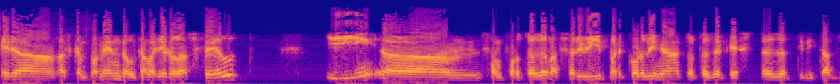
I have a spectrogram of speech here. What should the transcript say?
era l'escampament del Cavallero d'Asfeld i eh, Sant Fortosa va servir per coordinar totes aquestes activitats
